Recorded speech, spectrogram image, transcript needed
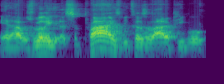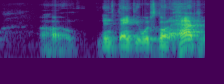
And I was really surprised because a lot of people uh, didn't think it was going to happen.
